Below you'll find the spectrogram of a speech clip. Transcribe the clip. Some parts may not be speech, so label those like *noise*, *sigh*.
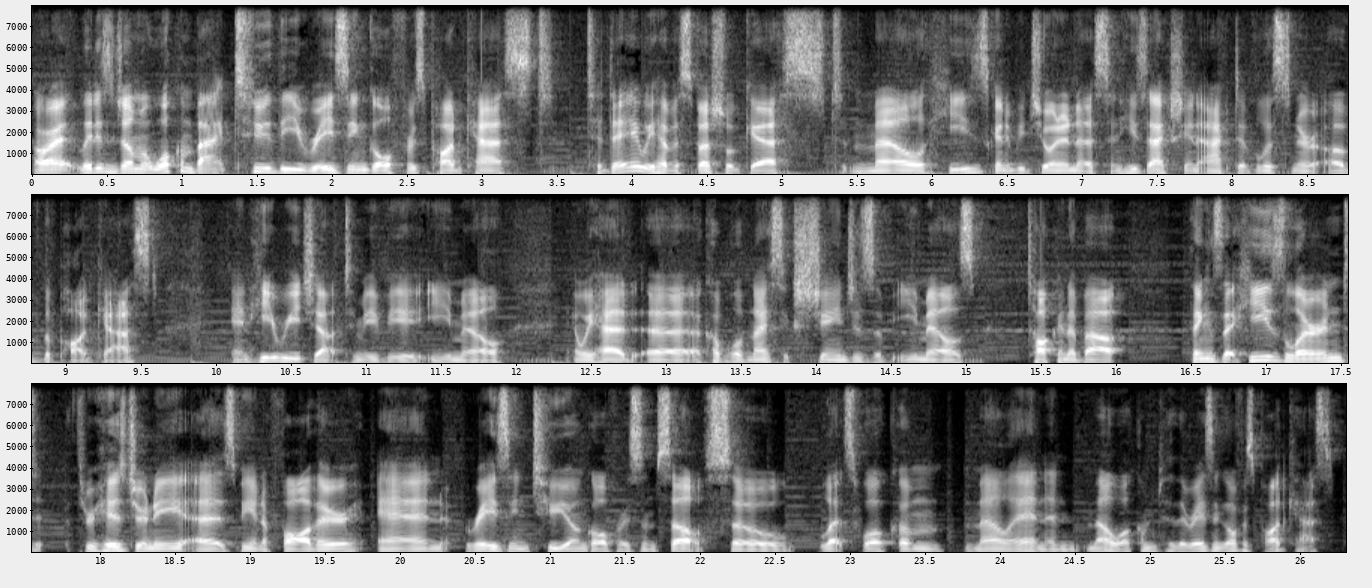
All right, ladies and gentlemen, welcome back to the Raising Golfers podcast. Today we have a special guest, Mel. He's going to be joining us, and he's actually an active listener of the podcast. And he reached out to me via email, and we had uh, a couple of nice exchanges of emails talking about things that he's learned through his journey as being a father and raising two young golfers himself. So let's welcome Mel in. And Mel, welcome to the Raising Golfers podcast.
